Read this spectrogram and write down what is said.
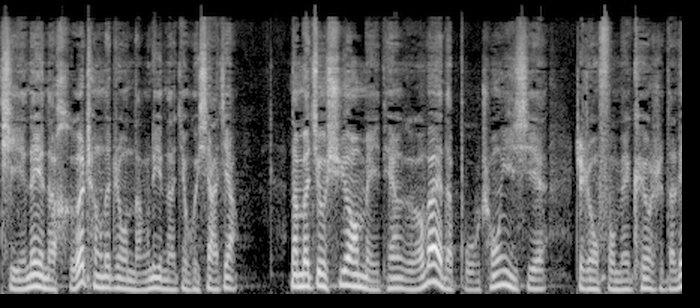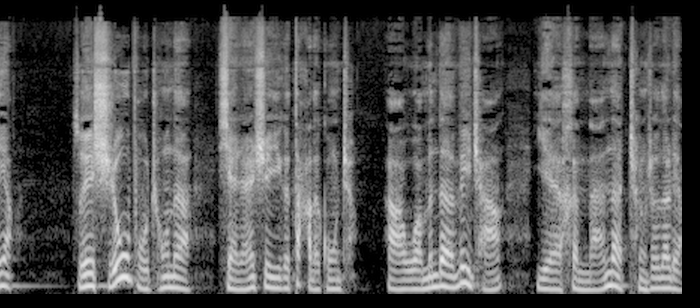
体内呢合成的这种能力呢就会下降。那么就需要每天额外的补充一些这种辅酶 Q 十的量，所以食物补充呢，显然是一个大的工程啊，我们的胃肠也很难呢承受得了，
